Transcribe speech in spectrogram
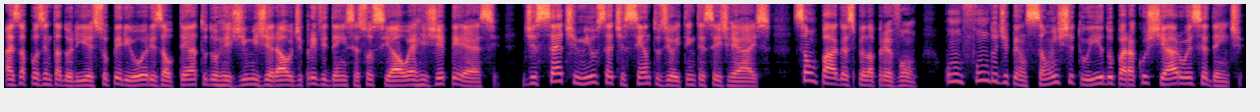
as aposentadorias superiores ao teto do Regime Geral de Previdência Social RGPS, de R$ 7.786, são pagas pela Prevon, um fundo de pensão instituído para custear o excedente.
